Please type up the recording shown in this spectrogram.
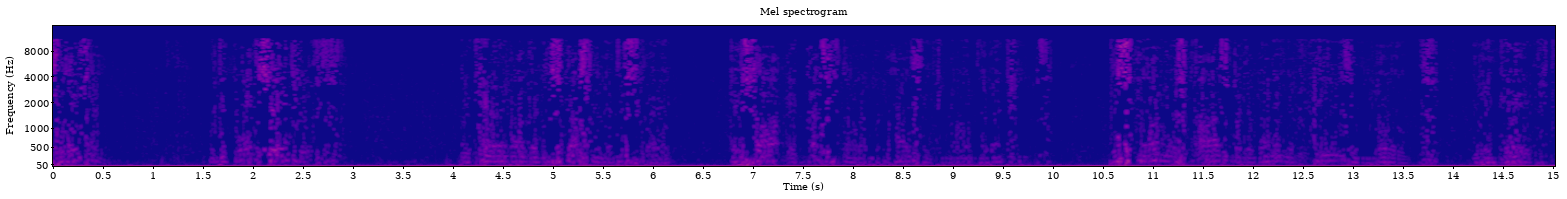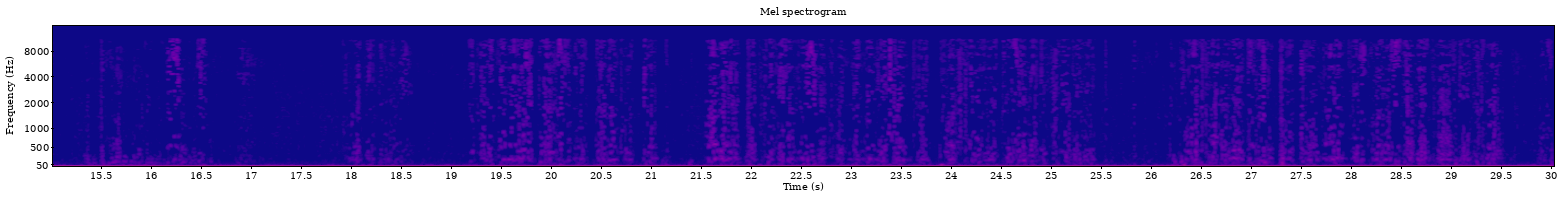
the great sages, we carry on the discussion in this way. They saw a dust storm rising from all directions. The storm was caused by the running of beams and lobes that engaged in thundering search. Beams and lobes simply await some political upset in which a great opportunity to plunder the of Germany.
